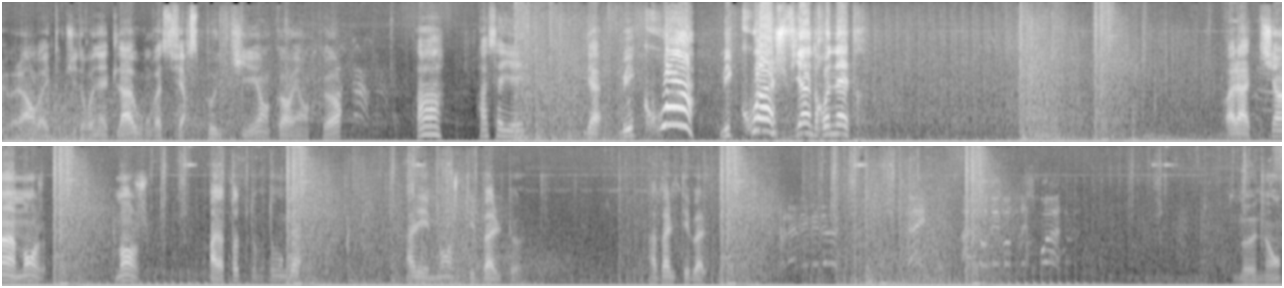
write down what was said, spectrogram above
Et voilà, on va être obligé de renaître là où on va se faire spawn killer encore et encore. Ah, ah ça y est. Mais quoi? Mais quoi? Je viens de renaître Voilà, tiens, mange. Mange. Ah, attends, toi, mon gars. Allez, mange tes balles, toi. Avale tes balles. Hey, attendez votre escouade Euh, non.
